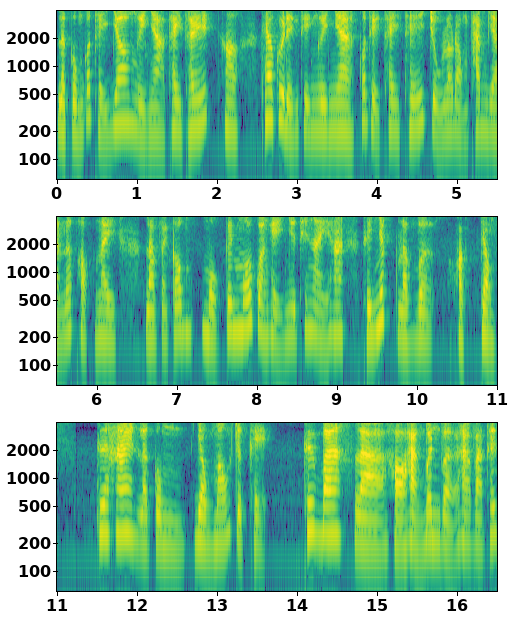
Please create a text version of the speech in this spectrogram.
là cũng có thể do người nhà thay thế. Ha. Theo quy định thì người nhà có thể thay thế chủ lao động tham gia lớp học này là phải có một cái mối quan hệ như thế này ha. Thứ nhất là vợ hoặc chồng. Thứ hai là cùng dòng máu trực hệ. Thứ ba là họ hàng bên vợ ha và thứ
